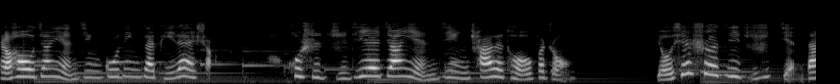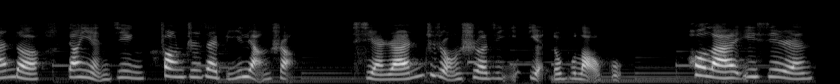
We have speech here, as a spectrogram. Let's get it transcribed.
然后将眼镜固定在皮带上，或是直接将眼镜插在头发中。有些设计只是简单的将眼镜放置在鼻梁上，显然这种设计一点都不牢固。后来，一些人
